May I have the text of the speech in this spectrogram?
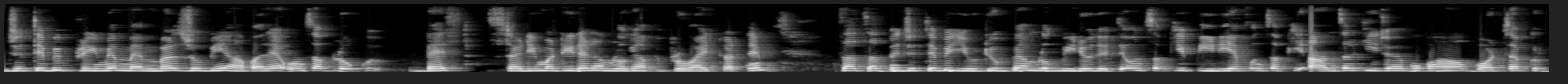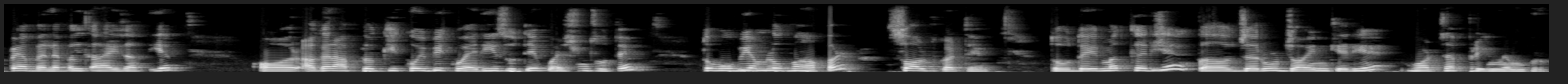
जितने भी प्रीमियम मेंबर्स जो भी यहाँ पर है उन सब लोग को बेस्ट स्टडी मटेरियल हम लोग यहाँ पे प्रोवाइड करते हैं। साथ साथ में जितने भी यूट्यूब पे हम लोग वीडियो देते हैं उन सबकी पीडीएफ उन सबकी आंसर की जो है वो वहाँ व्हाट्सएप ग्रुप पे अवेलेबल कराई जाती है। और अगर आप लोग की कोई भी क्वेरीज होती है क्वेश्चन होते हैं तो वो भी हम लोग वहाँ पर सॉल्व करते हैं। तो देर मत करिए ज़रूर ज्वाइन करिए व्हाट्सएप प्रीमियम ग्रुप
